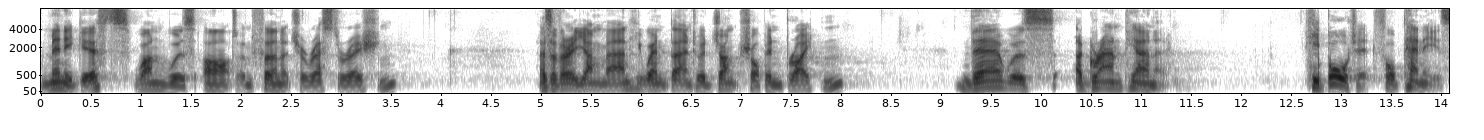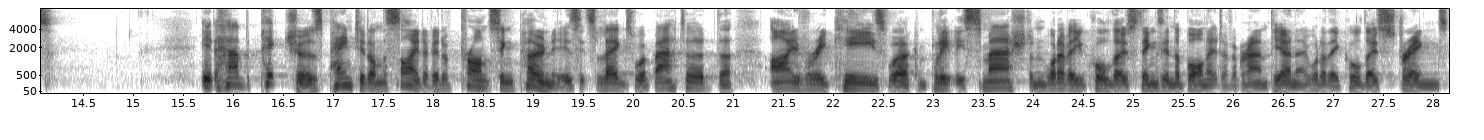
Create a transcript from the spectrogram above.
many gifts. One was art and furniture restoration. As a very young man, he went down to a junk shop in Brighton there was a grand piano. He bought it for pennies. It had pictures painted on the side of it of prancing ponies. Its legs were battered, the ivory keys were completely smashed, and whatever you call those things in the bonnet of a grand piano, what are they called? Those strings,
